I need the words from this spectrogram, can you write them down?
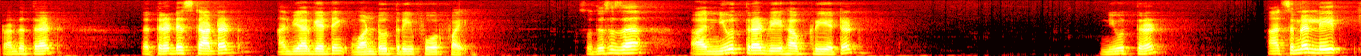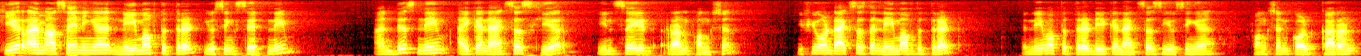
run the thread, the thread is started and we are getting 1, 2, 3, 4, 5. So this is a, a new thread we have created, new thread and similarly here I am assigning a name of the thread using set name. And this name I can access here inside run function. If you want to access the name of the thread the name of the thread you can access using a function called current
